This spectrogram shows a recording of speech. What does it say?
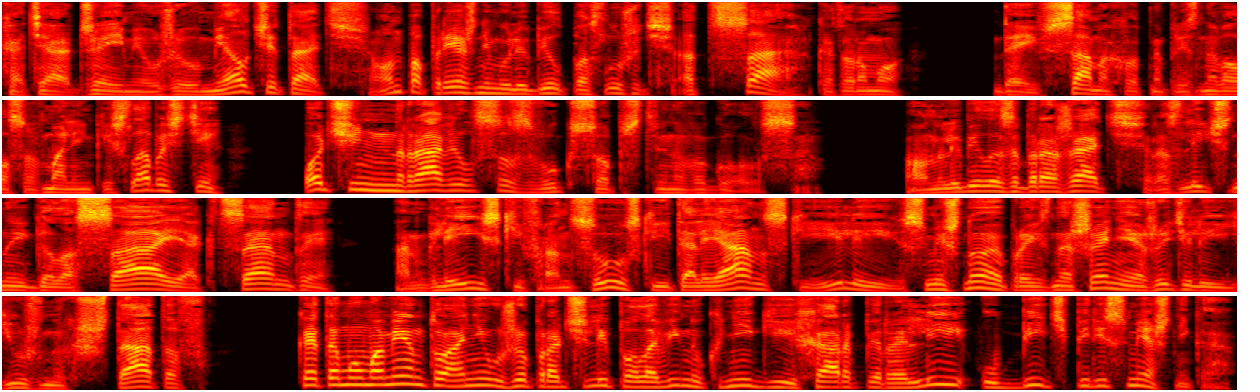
Хотя Джейми уже умел читать, он по-прежнему любил послушать отца, которому, да и сам охотно признавался в маленькой слабости, очень нравился звук собственного голоса. Он любил изображать различные голоса и акценты, английский, французский, итальянский или смешное произношение жителей Южных Штатов. К этому моменту они уже прочли половину книги Харпера Ли «Убить пересмешника».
